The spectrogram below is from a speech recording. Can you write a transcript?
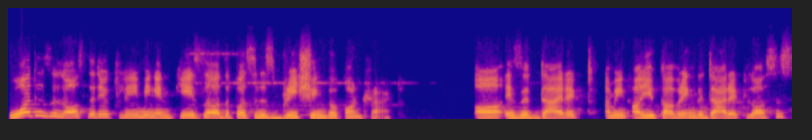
What is the loss that you're claiming in case the other person is breaching the contract? Uh, is it direct? I mean, are you covering the direct losses?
